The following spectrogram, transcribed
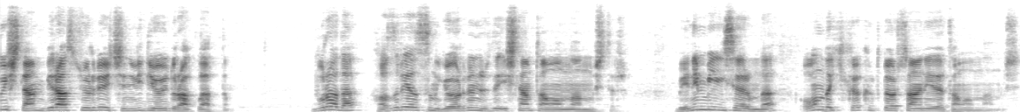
Bu işlem biraz sürdüğü için videoyu duraklattım. Burada hazır yazısını gördüğünüzde işlem tamamlanmıştır. Benim bilgisayarımda 10 dakika 44 saniyede tamamlanmış.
